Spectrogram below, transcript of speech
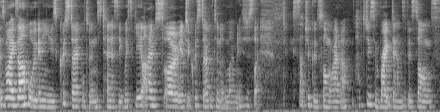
as my example, we're going to use Chris Stapleton's Tennessee Whiskey. I'm so into Chris Stapleton at the moment. He's just like, he's such a good songwriter. I have to do some breakdowns of his songs.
